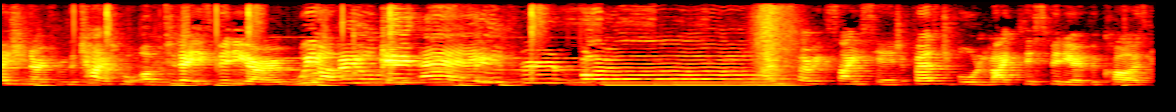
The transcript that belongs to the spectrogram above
As you know from the title of today's video, we are filming a seafood boil. I'm so excited. First of all, like this video because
